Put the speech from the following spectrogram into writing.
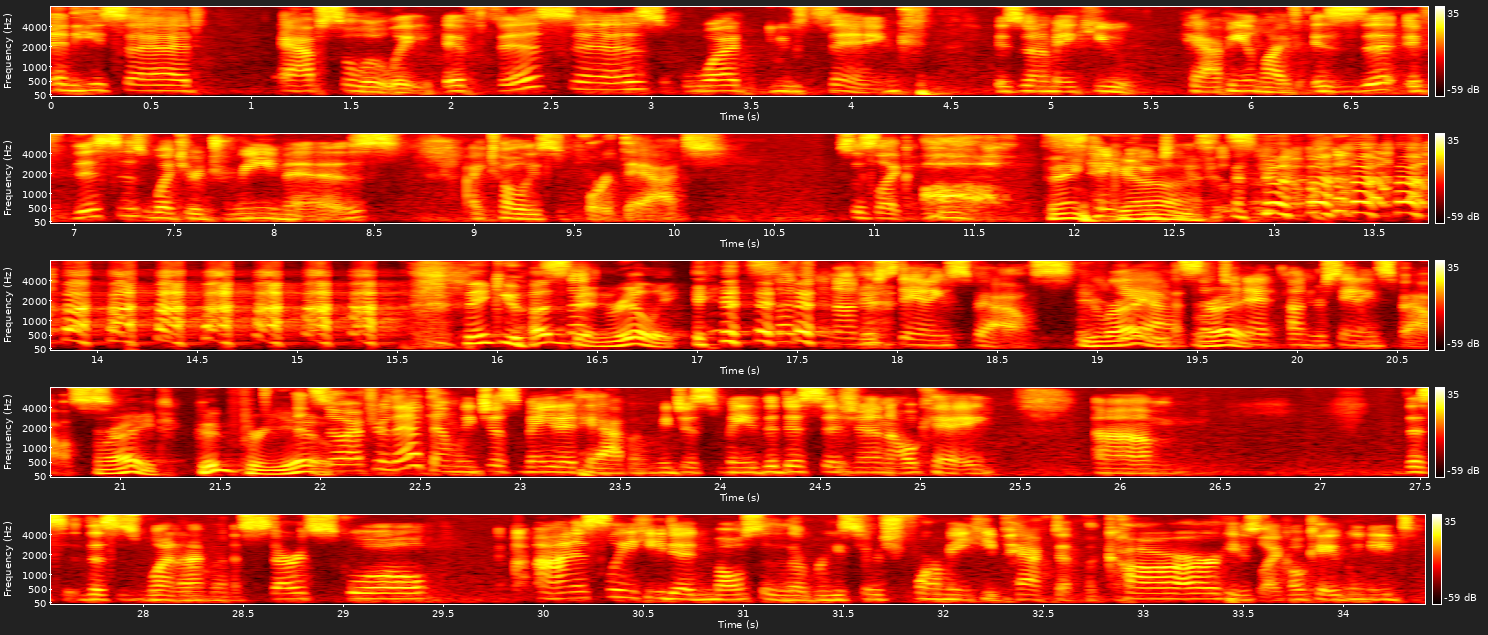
And he said, absolutely. If this is what you think is going to make you happy in life, is it? If this is what your dream is, I totally support that. So it's like, oh, Thank thank, you, Jesus. You know? Thank you, husband, really. such an understanding spouse. You're Right, yeah, such right. an understanding spouse. right. Good for you. And So after that, then we just made it happen. We just made the decision. Okay, um, this this is when I'm going to start school. Honestly, he did most of the research for me. He packed up the car. He was like, "Okay, we need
